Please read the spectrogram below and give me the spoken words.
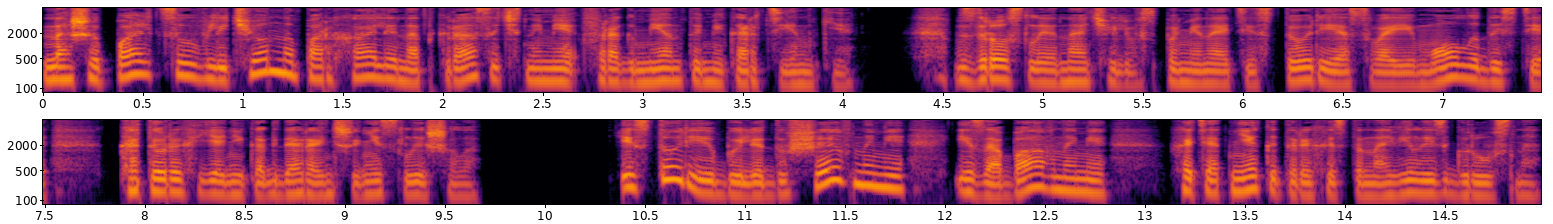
Наши пальцы увлеченно порхали над красочными фрагментами картинки. Взрослые начали вспоминать истории о своей молодости, которых я никогда раньше не слышала. Истории были душевными и забавными, хоть от некоторых и становилось грустно.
